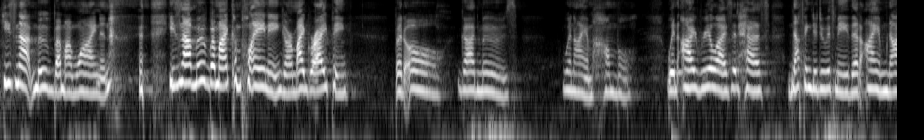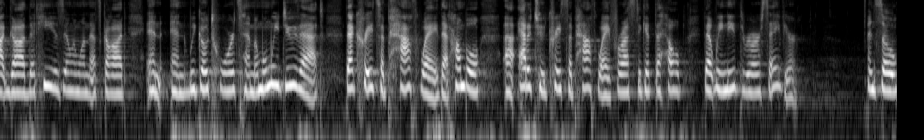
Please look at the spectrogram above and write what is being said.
He's not moved by my whine and He's not moved by my complaining or my griping, but oh, God moves when I am humble, when I realize it has nothing to do with me, that I am not God, that He is the only one that's God, and, and we go towards Him. And when we do that, that creates a pathway, that humble uh, attitude creates a pathway for us to get the help that we need through our Savior. And so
